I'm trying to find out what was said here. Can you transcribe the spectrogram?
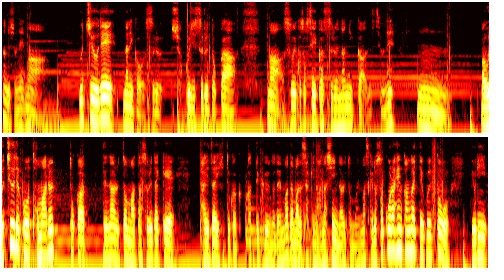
なんでしょうね、まあ、宇宙で何かをする、食事するとか、まあ、それこそ生活する何かですよね。うん。まあ、宇宙でこう止まるとかってなると、またそれだけ滞在費とかかかってくるので、まだまだ先の話になると思いますけど、そこら辺考えてくると、より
